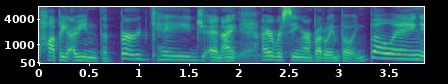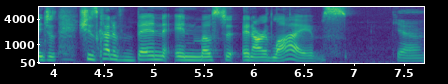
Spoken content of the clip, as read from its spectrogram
popping. I mean, the bird cage, and I I remember seeing her on Broadway in Boeing Boeing, and just she's kind of been in most in our lives yeah,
